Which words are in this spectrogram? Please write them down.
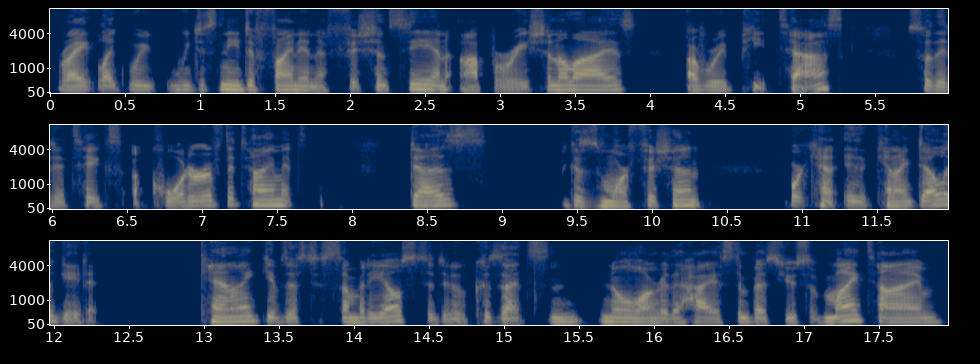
right? Like we, we just need to find an efficiency and operationalize a repeat task so that it takes a quarter of the time it does because it's more efficient? Or can, eh, can I delegate it? Can I give this to somebody else to do? Because that's no longer the highest and best use of my time,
